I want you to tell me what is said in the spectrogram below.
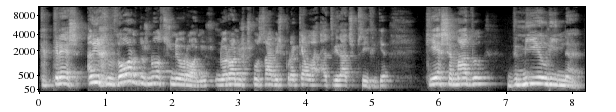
que cresce em redor dos nossos neurónios, neurónios responsáveis por aquela atividade específica, que é chamado de mielina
